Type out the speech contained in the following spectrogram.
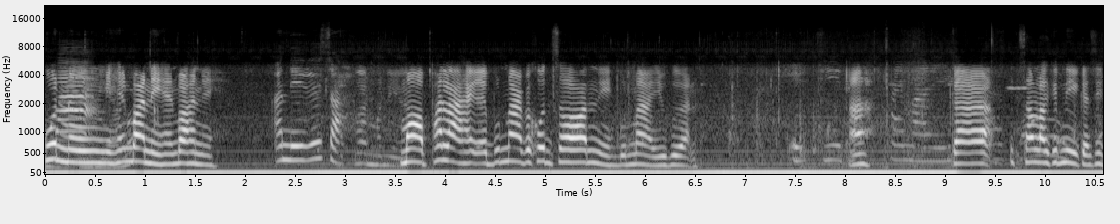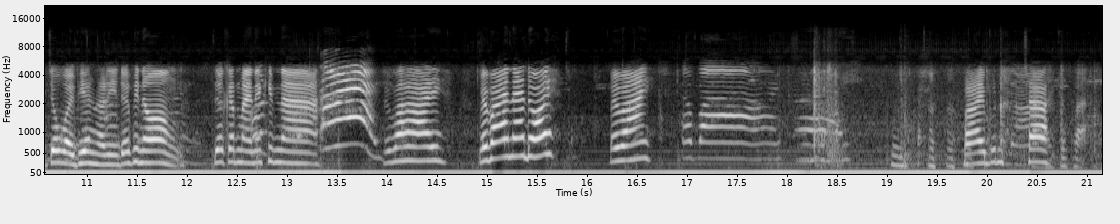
คุณหนึ่งนี่เห็นบ้านนี่เห็นบ้านนี่อันนี้ได้สักเพื่อนมันนี่มอบพลาให้เอ้ยบุญมาเป็นคนซ้อนนี่ บุญมาอยู่เพื่อนอีกที อะให้ไหมกะสำหรับคลิปนี้กันสิจบไว้เพียงเท่านี้เด้อพี่น้อง เจอกันใหม่ในคลิปหน้าบ๊ายบายบ๊ายบายนะโดยบ๊ายบายบ๊ายบายบายบุญชาจะผ่า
